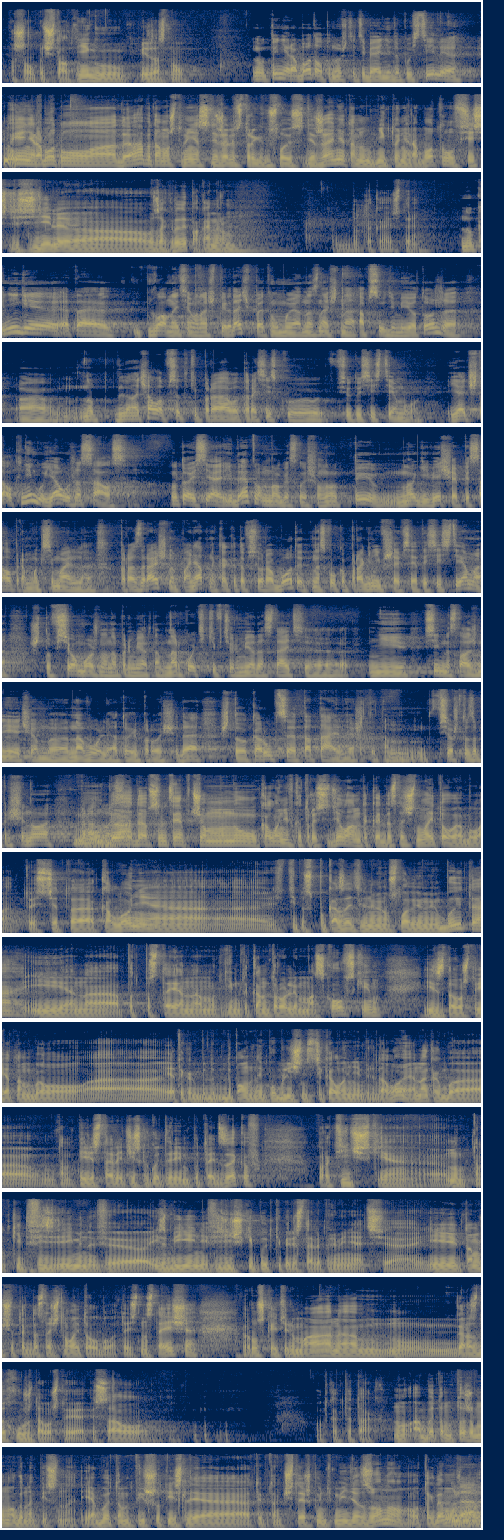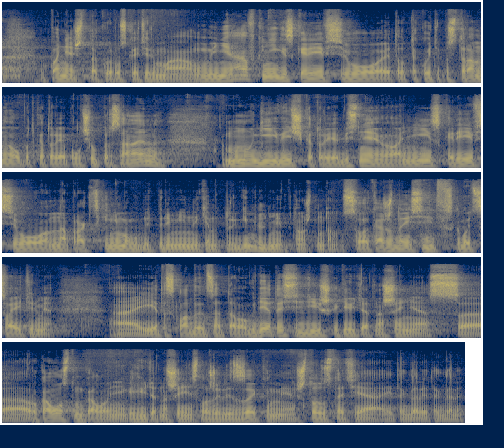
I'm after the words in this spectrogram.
пошел, почитал книгу и заснул. Ну, ты не работал, потому что тебя не допустили? Ну, я не работал, а, да, потому что меня содержали в строгих условиях содержания, там никто не работал, все сидели а, закрыты по камерам. Вот такая история. Ну, книги — это главная тема нашей передачи, поэтому мы однозначно обсудим ее тоже. А, но для начала все-таки про вот российскую всю эту систему. Я читал книгу, я ужасался. Ну, то есть я и до этого много слышал, но ты многие вещи описал прям максимально прозрачно, понятно, как это все работает, насколько прогнившая вся эта система, что все можно, например, там, наркотики в тюрьме достать э, не сильно сложнее, чем э, на воле, а то и проще, да, что коррупция тотальная, что там все, что запрещено, ну, Да, да, абсолютно. Причем, ну, колония, в которой сидела, она такая достаточно лайтовая была. То есть это колония, э, типа, с показательными условиями быта, и она под постоянным каким-то контролем контролем московским. Из-за того, что я там был, а, это как бы дополнительной публичности колонии придало, и она как бы а, там перестали через какое-то время пытать зэков, практически, э, ну, там какие-то физи- именно избиения, физические пытки перестали применять. И там еще так достаточно лайтово было. То есть настоящая русская тюрьма, она ну, гораздо хуже того, что я описал вот как-то так. Ну, об этом тоже много написано. И об этом пишут, если ты там читаешь какую-нибудь медиазону, вот тогда можно да. понять, что такое русская тюрьма. У меня в книге, скорее всего, это вот такой типа странный опыт, который я получил персонально. Многие вещи, которые я объясняю, они, скорее всего, на практике не могут быть применены кем-то другими людьми, потому что ну, там каждый сидит в какой-то своей тюрьме. А, и это складывается от того, где ты сидишь, какие у тебя отношения с э, руководством колонии, какие у тебя отношения сложились с зэками, что за статья и так далее, и так далее.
